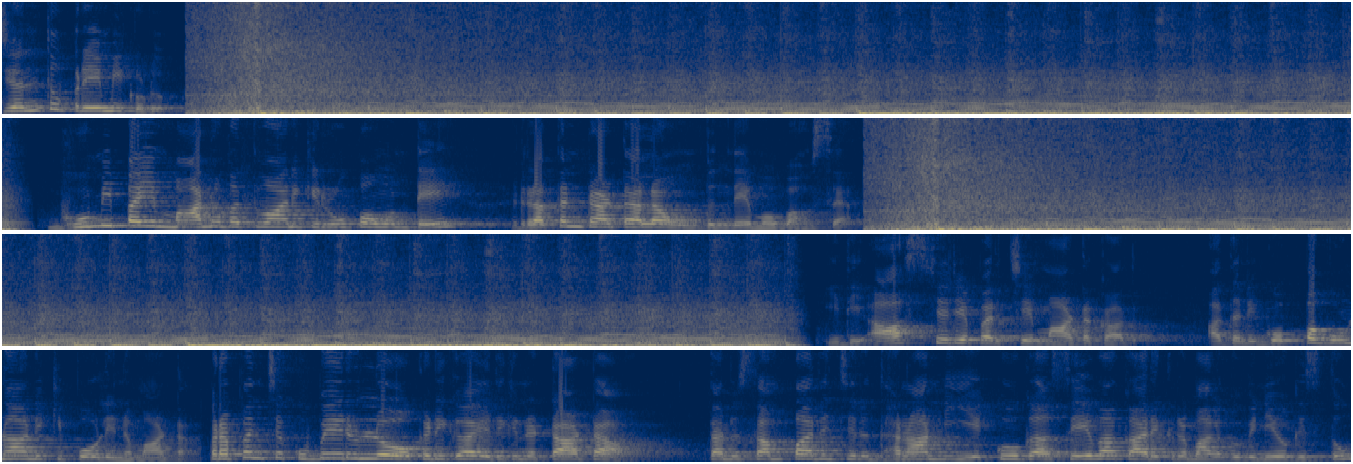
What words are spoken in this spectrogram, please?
జంతు ప్రేమికుడు. భూమిపై మానవత్వానికి రూపం ఉంటే రతన్ టాటాలా ఉంటుందేమో బహుశా. ఇది ఆశ్చర్యపరిచే మాట కాదు. అతని గొప్ప గుణానికి పోలిన మాట. ప్రపంచ కుబేరుల్లో ఒకటిగా ఎదిగిన టాటా తను సంపాదించిన ధనాన్ని ఎక్కువగా సేవా కార్యక్రమాలకు వినియోగిస్తూ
